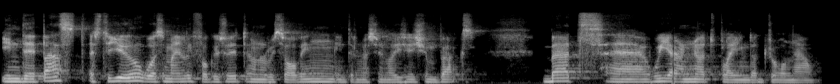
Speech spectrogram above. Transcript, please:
In the past, S2U was mainly focused on resolving internationalization bugs but uh, we are not playing that role now.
